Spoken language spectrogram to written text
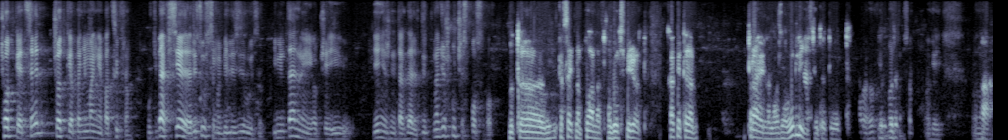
четкая цель, четкое понимание по цифрам, у тебя все ресурсы мобилизируются, и ментальные, и вообще, и денежные и так далее. Ты найдешь кучу способов. Вот э, касательно планов на год вперед, как это правильно должно выглядеть, вот это вот? Окей. Okay. А.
